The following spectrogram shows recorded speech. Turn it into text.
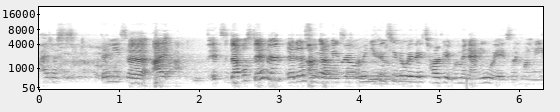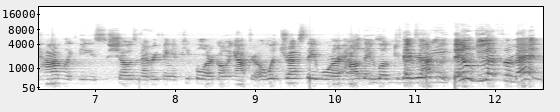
I just they need to. I. It's a double standard. It is I'm a gonna double be real I mean, you can see the way they target women, anyways. Like when we have like these shows and everything, and people are going after oh, what dress they wore, how they looked. Do they exactly. really? They don't do that for men.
